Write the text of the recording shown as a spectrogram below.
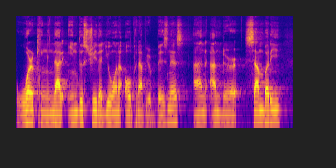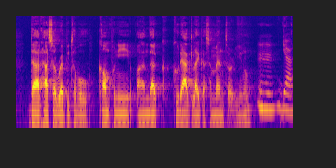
working in that industry that you want to open up your business and under somebody that has a reputable company and that c- could act like as a mentor, you know? Mm-hmm. Yeah.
